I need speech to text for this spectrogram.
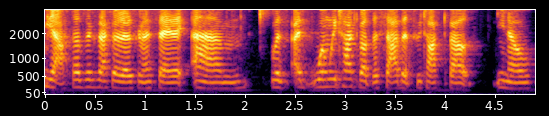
Yeah, that's exactly what I was going to say. Um, was I, when we talked about the Sabbats, we talked about you know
